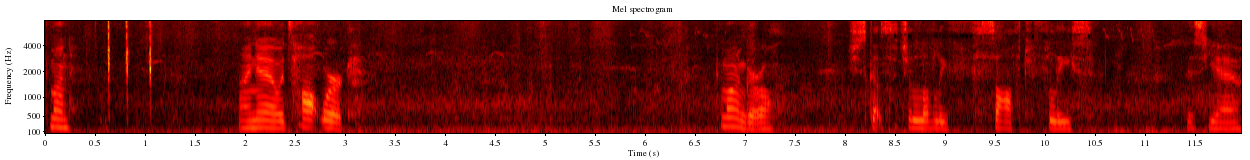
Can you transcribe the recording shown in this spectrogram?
Come on. I know, it's hot work. Come on, girl. She's got such a lovely, soft fleece, this yo.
